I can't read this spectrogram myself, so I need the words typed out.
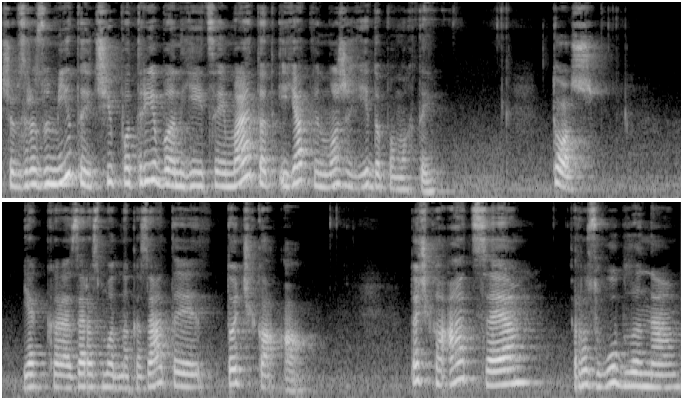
щоб зрозуміти, чи потрібен їй цей метод і як він може їй допомогти. Тож, як е, зараз модно казати, точка А. Точка А це розгублена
